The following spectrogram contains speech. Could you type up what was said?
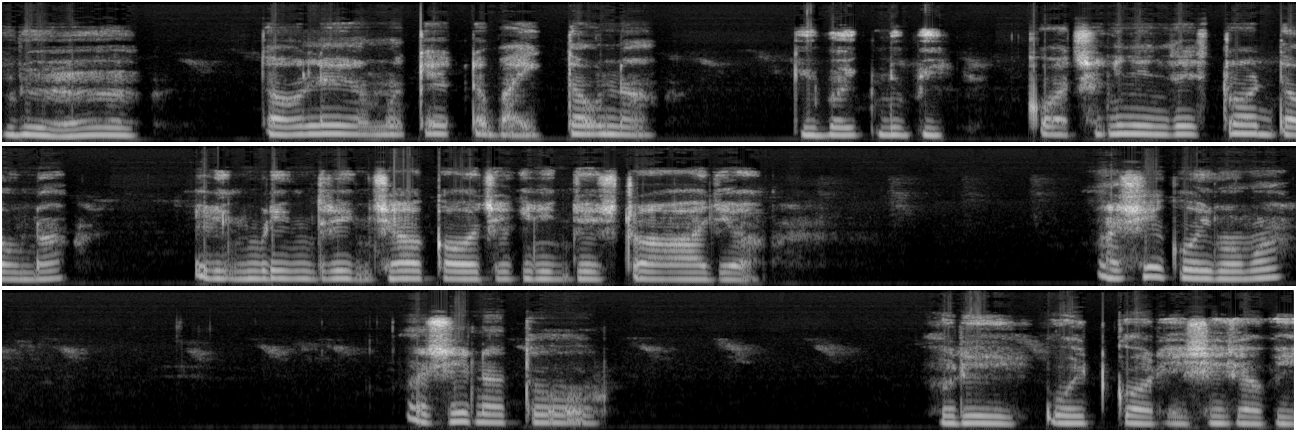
আরে হ্যাঁ। তাহলে আমাকে একটা বাইক দাও না। কি বাইক নিবি? কাওয়াসাকি নিনজা স্টার দাও না। রিং রিং রিং ঝা কাওয়াসাকি নিনজা স্টার যা আসে কই মামা? আসে না তো। আরে ওয়েট কর, এসে যাবে।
